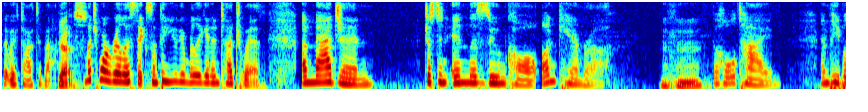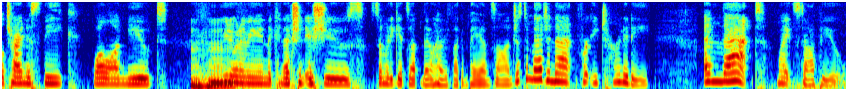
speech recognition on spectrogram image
that we've talked about. Yes. Much more realistic, something you can really get in touch with. Imagine just an endless Zoom call on camera Mm-hmm. the whole time and people trying to speak while on mute. Mm-hmm. You know what I mean? The connection issues. Somebody gets up and they don't have any fucking pants on. Just imagine that for eternity. And that might stop you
